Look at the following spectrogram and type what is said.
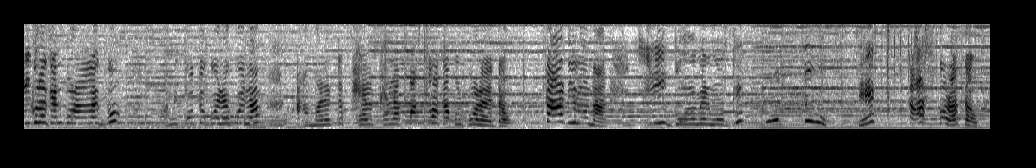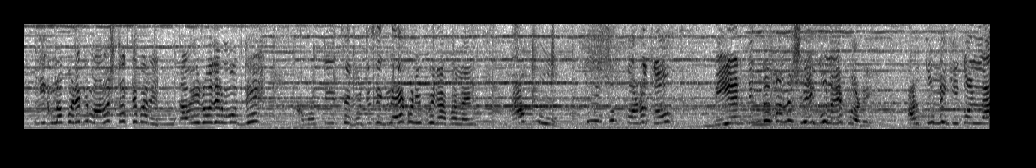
এইগুলো কেন পরান লাগবো? আমি কত কইরা কইলাম আমার একটা ফেল ফেলা পাতলা কাপড় পরাই দাও। তা দিল না। এই গরমের মধ্যে কত দেখ, কাজ করা তাও এইগুলো পরে কি মানুষ থাকতে পারে? তাও এই রোদের মধ্যে? আমার তো ইচ্ছে করতেছে এগুলো এখনই খুলে ফেলাই। আপু, তুমি চুপ করো তো। বিয়ের দিন তো মানুষ এইগুলোই পরে আর তুমি কি করলা?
